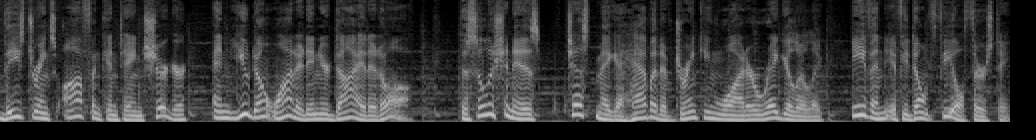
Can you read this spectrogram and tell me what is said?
these drinks often contain sugar, and you don't want it in your diet at all. The solution is just make a habit of drinking water regularly, even if you don't feel thirsty.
